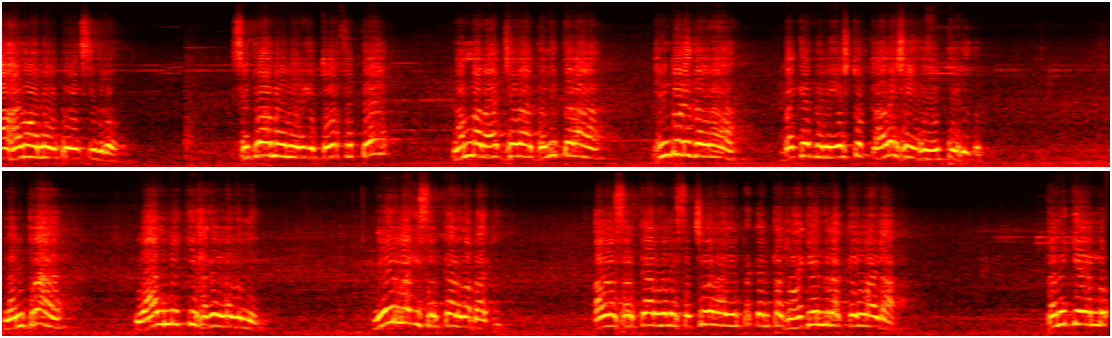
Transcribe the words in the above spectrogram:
ಆ ಹಣವನ್ನು ಉಪಯೋಗಿಸಿದ್ರು. ಸಿದ್ದರಾಮಯ್ಯನವರಿಗೆ ತೋರಿಸುತ್ತೆ, ನಮ್ಮ ರಾಜ್ಯದ ದಲಿತರ ಹಿಂದುಳಿದವರ ಬಗ್ಗೆ ನನಗೆ ಎಷ್ಟು ಕಾಳಜಿ ಇದೆ ಅಂತ ಹೇಳಿದ್ರು. ನಂತರ ವಾಲ್ಮೀಕಿ ಹಗರಣದಲ್ಲಿ ನೇರವಾಗಿ ಸರ್ಕಾರದ ಬಾಕಿ. ಅವರ ಸರ್ಕಾರದಲ್ಲಿ ಸಚಿವರಾಗಿರ್ತಕ್ಕಂಥ ನಾಗೇಂದ್ರ ಕೈವಾಡ ತನಿಖೆಯನ್ನು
